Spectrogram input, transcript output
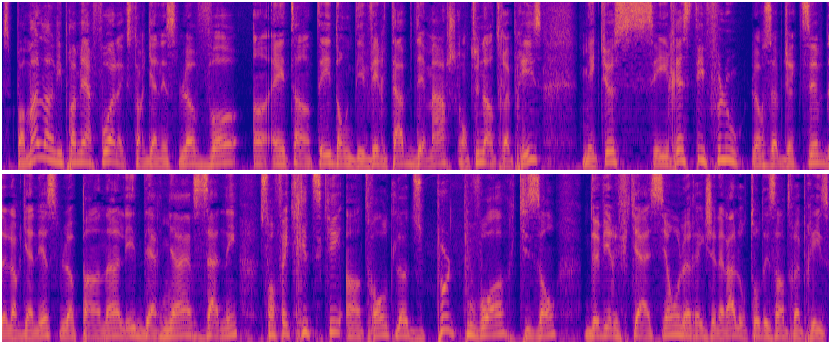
c'est pas mal dans les premières fois là, que cet organisme-là va en intenter donc des véritables démarches contre une entreprise, mais que c'est resté flou leurs objectifs de l'organisme là pendant les dernières années sont fait critiquer entre autres du peu de pouvoir qu'ils ont de vérification, le règle générale autour des entreprises.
